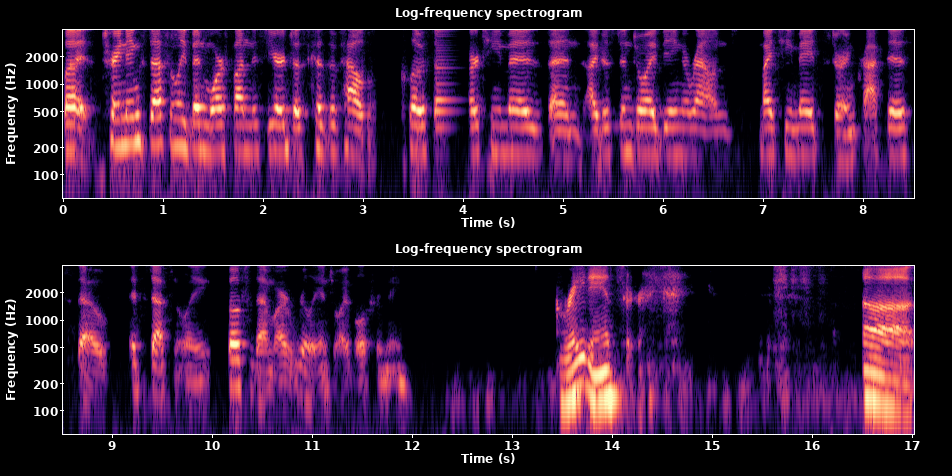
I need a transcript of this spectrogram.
But training's definitely been more fun this year just because of how close our team is. And I just enjoy being around my teammates during practice. So it's definitely, both of them are really enjoyable for me. Great answer. Uh,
